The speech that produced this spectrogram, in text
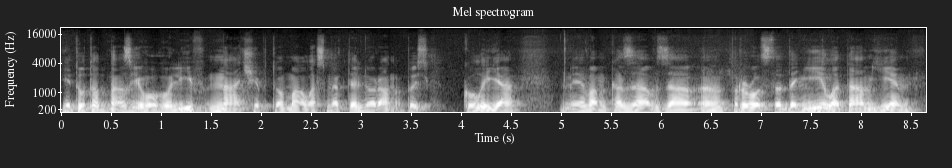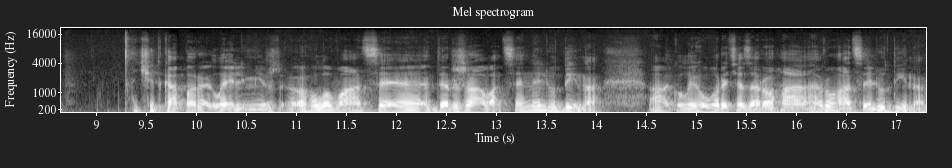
І тут одна з його голів, начебто, мала смертельну рану. Тобто, коли я е, вам казав за пророцтво Даніїла, там є чітка паралель між голова це держава, це не людина. А коли говориться за рога, рога це людина.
